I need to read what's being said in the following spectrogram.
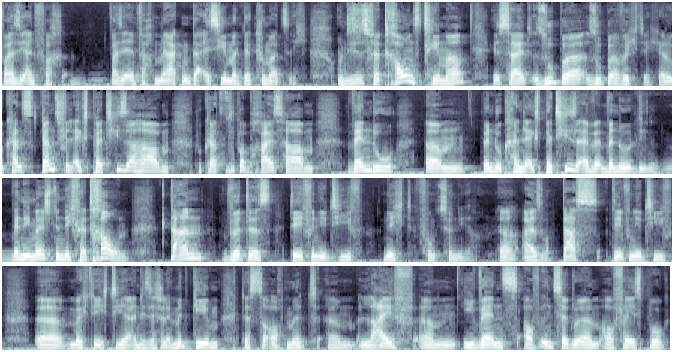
weil sie einfach weil sie einfach merken, da ist jemand, der kümmert sich. Und dieses Vertrauensthema ist halt super, super wichtig. Ja, du kannst ganz viel Expertise haben, du kannst einen super Preis haben, wenn du, ähm, wenn du keine Expertise, äh, wenn du, wenn die Menschen dir nicht vertrauen, dann wird es definitiv nicht funktionieren. Ja, also das definitiv äh, möchte ich dir an dieser Stelle mitgeben, dass du auch mit ähm, Live-Events ähm, auf Instagram, auf Facebook,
